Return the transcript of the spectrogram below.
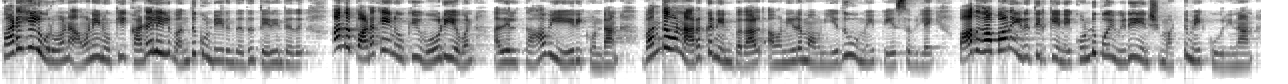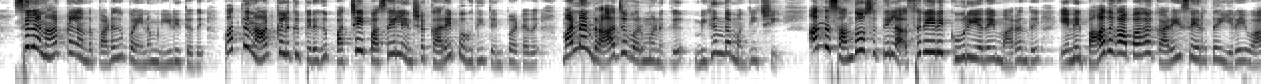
படகில் ஒருவன் அவனை நோக்கி கடலில் வந்து கொண்டிருந்தது தெரிந்தது. அந்த படகை நோக்கி ஓடியவன் அதில் தாவி ஏறிக்கொண்டான். வந்தவன் அரக்கன் என்பதால் அவனிடம் அவன் எதுவுமே பேசவில்லை. பாதுகாப்பான இடத்திற்கு என்னை கொண்டு போய் விடு என்று மட்டுமே கூறினான். சில நாட்கள் அந்த படகு பயணம் நீடித்தது. பத்து நாட்களுக்கு பிறகு பச்சை பசைல் என்ற கரைப்பகுதி தென்பட்டது. மன்னன் ராஜவர்மனுக்கு மிகுந்த மகிழ்ச்சி. அந்த சந்தோஷத்தில் அசரீரி கூறியதை மறந்து என்னை பாதுகாப்பாக கரை சேர்த்த இறைவா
